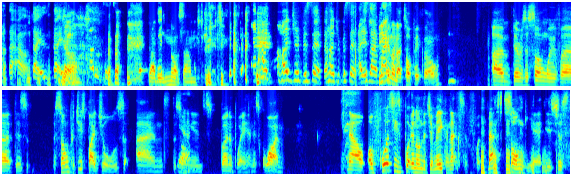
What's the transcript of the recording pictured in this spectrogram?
cut that out. That is that is No. that does not sound good. hundred percent, hundred percent. And it's like Speaking Vibes- on that topic, though, um, there is a song with uh, there's a song produced by Jules, and the song is Burna Boy, and it's Guan. Now, of course, he's putting on the Jamaican accent, but that song here is just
